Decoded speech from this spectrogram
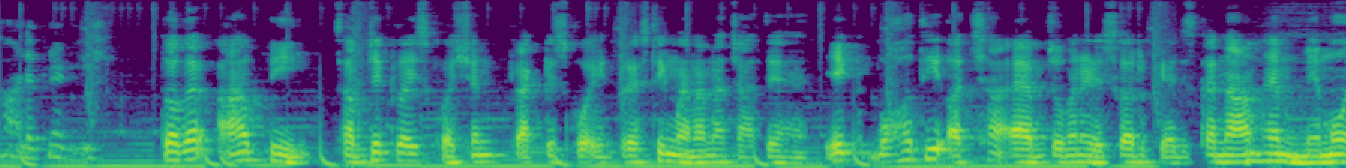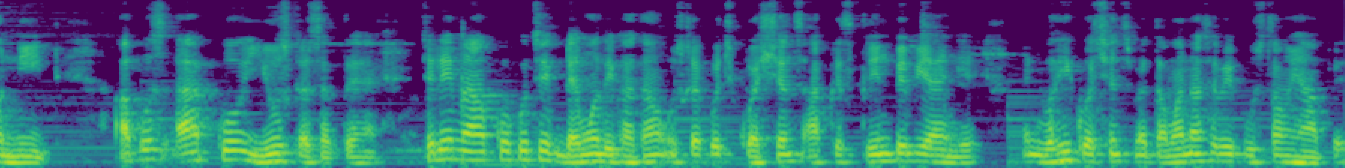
हाँ डेफिनेटली तो अगर आप भी सब्जेक्ट वाइज क्वेश्चन प्रैक्टिस को इंटरेस्टिंग बनाना चाहते हैं एक बहुत ही अच्छा ऐप जो मैंने डिस्कवर किया जिसका नाम है मेमो नीट आप उस ऐप को यूज़ कर सकते हैं। चलिए मैं आपको कुछ एक डेमो दिखाता हूँ उसका कुछ क्वेश्चंस आपके स्क्रीन पे भी आएँगे। एंड वही क्वेश्चंस मैं तमन्ना से भी पूछता हूँ यहाँ पे।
